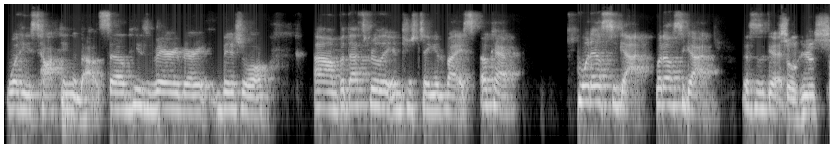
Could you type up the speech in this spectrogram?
what he's talking about. So he's very, very visual. Um, but that's really interesting advice. Okay. What else you got? What else you got? This is good. So here's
